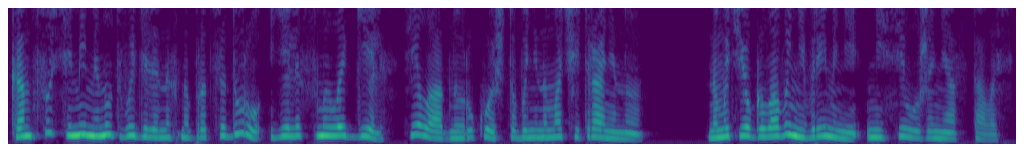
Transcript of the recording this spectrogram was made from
К концу семи минут, выделенных на процедуру, еле смыла гель с тела одной рукой, чтобы не намочить раненую. На мытье головы ни времени, ни сил уже не осталось.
